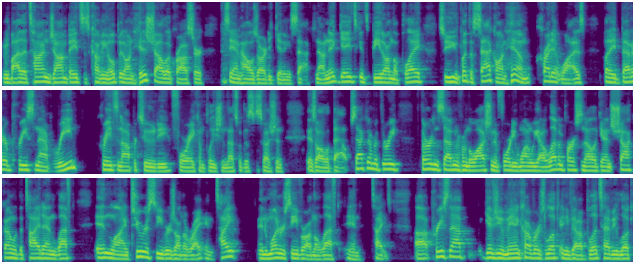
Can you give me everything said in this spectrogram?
And by the time John Bates is coming open on his shallow crosser, Sam Howell is already getting sacked. Now, Nick Gates gets beat on the play, so you can put the sack on him credit wise, but a better pre snap read creates an opportunity for a completion. That's what this discussion is all about. Sack number three, third and seven from the Washington 41. We got 11 personnel again, shotgun with the tight end left in line, two receivers on the right and tight, and one receiver on the left in tight. Uh, Pre snap gives you a man coverage look, and you've got a blitz heavy look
